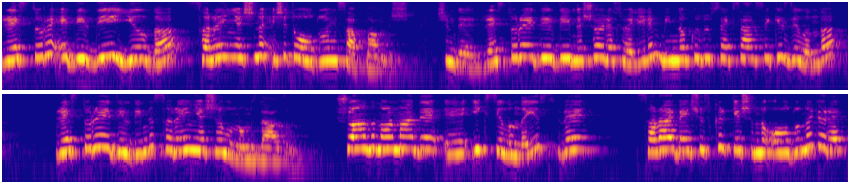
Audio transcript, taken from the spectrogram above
Restore edildiği yılda sarayın yaşına eşit olduğu hesaplanmış. Şimdi restore edildiğinde şöyle söyleyelim. 1988 yılında restore edildiğinde sarayın yaşını bulmamız lazım. Şu anda normalde e, X yılındayız ve saray 540 yaşında olduğuna göre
